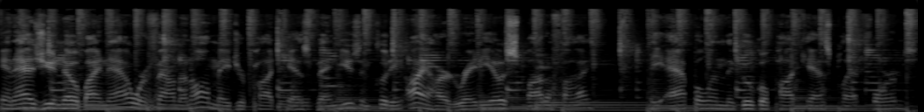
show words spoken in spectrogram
And as you know by now, we're found on all major podcast venues, including iHeartRadio, Spotify, the Apple and the Google podcast platforms,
